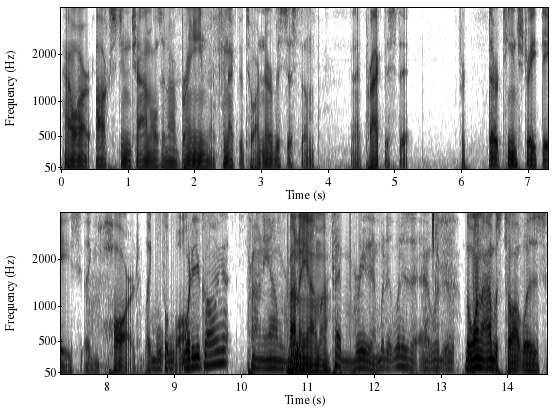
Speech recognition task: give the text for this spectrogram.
how our oxygen channels in our brain are connected to our nervous system, and I practiced it for 13 straight days, like hard, like W- football. What are you calling it? Pranayama. Pranayama. Type of breathing. What? What is it? Uh, what, The one I was taught was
